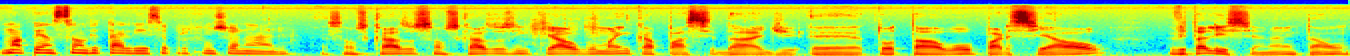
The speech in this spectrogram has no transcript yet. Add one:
uma pensão vitalícia para o funcionário? São os casos, são os casos em que há alguma incapacidade é, total ou parcial vitalícia, né? Então,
